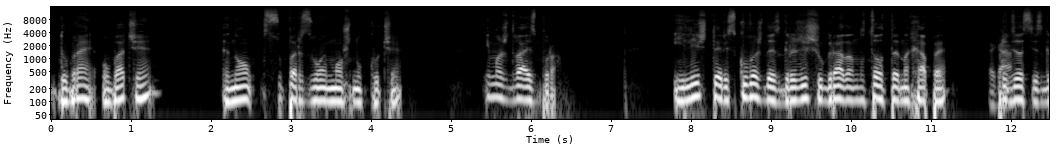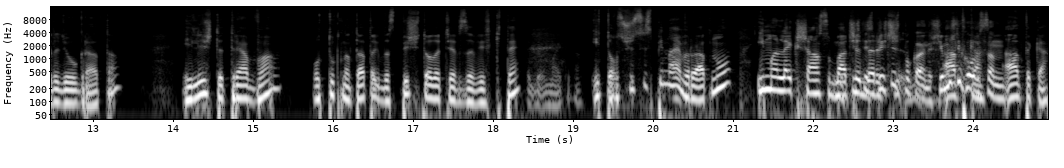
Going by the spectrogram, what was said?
Добре, обаче едно супер зло и мощно куче, имаш два избора. Или ще рискуваш да изградиш ограда, но то те нахапе, Така? преди да си изгради оградата, или ще трябва от тук нататък да спиш и то да ти е в завивките Е бил и то ще се спи най-вероятно. Има лек шанс обаче Но ти ще да спиш ли рече- спокойно? Ще имаш ли хубав сън? А, така.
